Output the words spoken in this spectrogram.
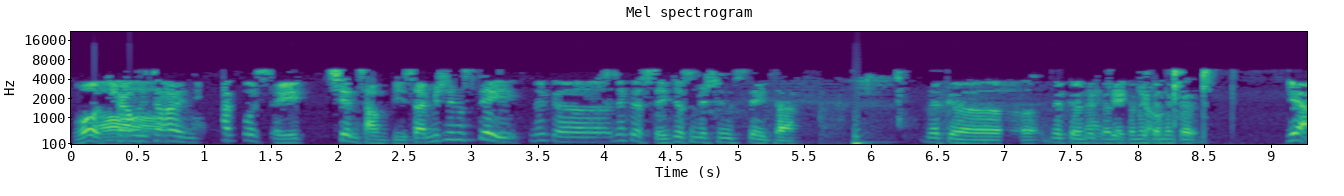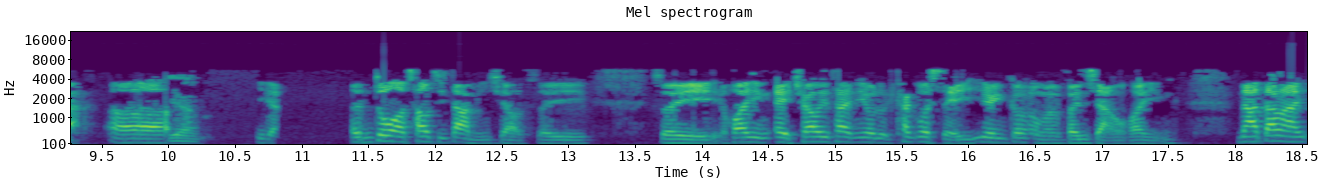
我 Charlie Time，你看过谁现场比赛？Michigan State 那个那个谁就是 Michigan State 啊，那个那个那个那个那个那个，Yeah，呃，Yeah，Yeah，很多啊，超级大名校，所以所以欢迎哎，Charlie Time，你有看过谁愿意跟我们分享？欢迎。那当然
